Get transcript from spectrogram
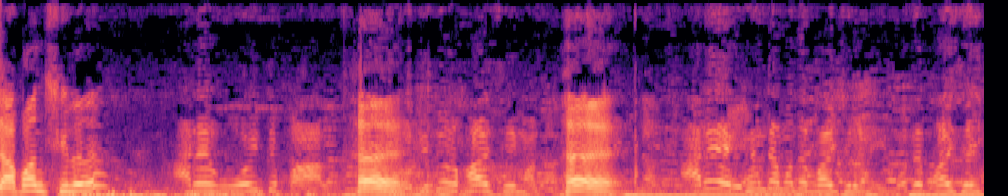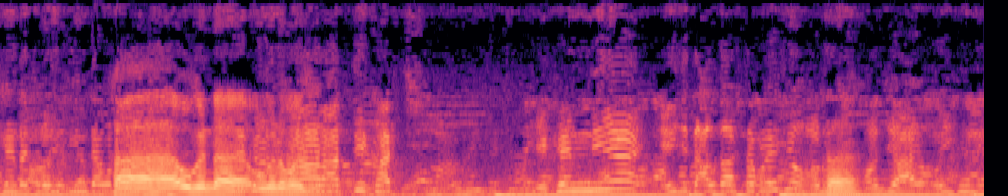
চাপান ছিল না? আরে ওই তো পাল। হ্যাঁ। হয় সেই মাথা। হ্যাঁ। আরে এখানটা মধ্যে ভয় ছিল নি। মধ্যে ভয় সেইখানটা ছিল তিনটা হ্যাঁ হ্যাঁ হ্যাঁ ওখানে হ্যাঁ, এখানে ওখানে সারা রাত্রি খাচ্ছি। এখান নিয়ে এই যে তাল গাছটা পড়েছে হ্যাঁ। সজায় ওইখানে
